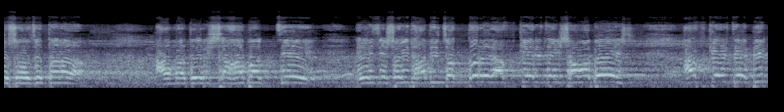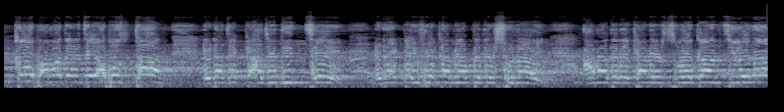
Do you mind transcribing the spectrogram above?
প্রিয় সহযোদ্ধারা আমাদের শাহবাগ যে, এই যে শহীদ হাদি চত্বরের আজকের যে সমাবেশ, আজকের যে বিক্ষোভ, আমাদের যে অবস্থান, এটা যে কাজে দিচ্ছে, এটা একটা ইফেক্ট আমি আপনাদের শোনাই। আমাদের এখানের স্লোগান ছিল না,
